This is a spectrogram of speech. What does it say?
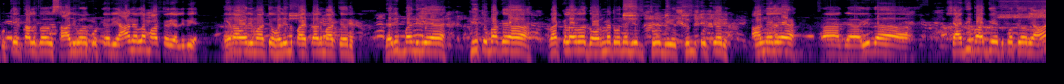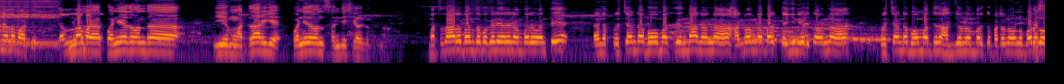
ಹುಕ್ಕೇರಿ ತಾಲೂಕು ಸಾಲಿಗಳು ಕೊಡ್ತೇವ್ರಿ ಯಾನೆಲ್ಲ ಮಾಡ್ತೇವ್ರಿ ಅಲ್ಲಿ ಬಿ ನೀರಾವರಿ ಮಾಡ್ತೇವೆ ಹೊಳಿಂದ ಪೈಪ್ ಲೈನ್ ಮಾಡ್ತೇವ್ರಿ. ಗರೀಬ್ ಮಂದಿಗೆ ಫೀ ತುಂಬಾಕ ರೊಕ್ಕ ಗೌರ್ಮೆಂಟ್ ಒಂದ್ ನೀರು ತುಂಬಿ ತುಂಬಿ ಕೊಡ್ತೇವ್ರಿ. ಆಮೇಲೆ ಆ, ಗ- ಇದ ಶಾದಿ ಭಾಗ್ಯ ಇಟ್ಕೋತೇವ್ರಿ ಯಾನೆಲ್ಲ ಮಾಡ್ತೇವ್ರಿ. ಎಲ್ಲ ಕೊನೆಯದ ಒಂದು ಈ ಮತದಾರಿಗೆ ಕೊನೆಯ ಒಂದು ಸಂದೇಶ ಹೇಳ್ಬೇಕು. ಮತದಾರ ಬಂಧು ಬಗ್ಗೆ ನಂಬರ್ ಅಂತೆ. ನನ್ನ ಪ್ರಚಂಡ ಬಹುಮತದಿಂದ ನನ್ನ ಹನ್ನೊಂದು ನಂಬರ್ ತೆಂಗಿನ ಹಿಡ್ಕೊಂಡು ಪ್ರಚಂಡ ಬಹುಮತದಿಂದ ಹದಿನೇಳು ನಂಬರ್ ಬಟನವನ್ನು ಬರೆದು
